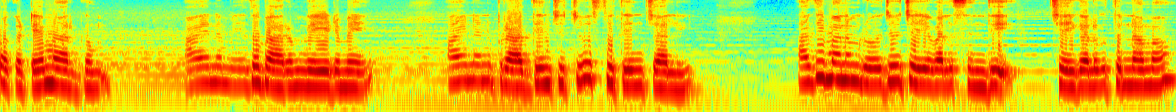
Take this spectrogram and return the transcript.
ఒకటే మార్గం. ఆయన మీద భారం వేయడమే. ఆయనను ప్రార్థించుచు స్తుతించాలి. అది మనం రోజు చేయవలసింది. చేయగలుగుతున్నామా?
